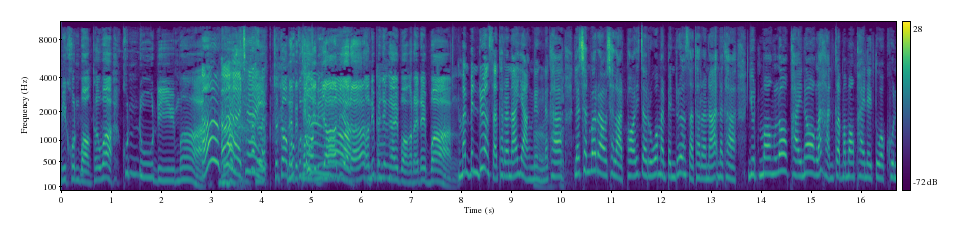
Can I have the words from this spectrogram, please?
มีคนบอกเธอว่าคุณดูดีมากเออใช่ ฉันชอบเล่มุนกเป็นคุณคนตอนติดนี้ยามากเนี่ยนะตอนนี้เป็นยังไงบอกอะไรได้บ้าง มันเป็นเรื่องสาธารณะอย่างหนึ่งนะคะเออและฉันว่าเราฉลาดพอที่จะรู้ว่ามันเป็นเรื่องสาธารณะนะคะ หยุดมองโลกภายนอกและหันกลับมามองภายในตัวคุณ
